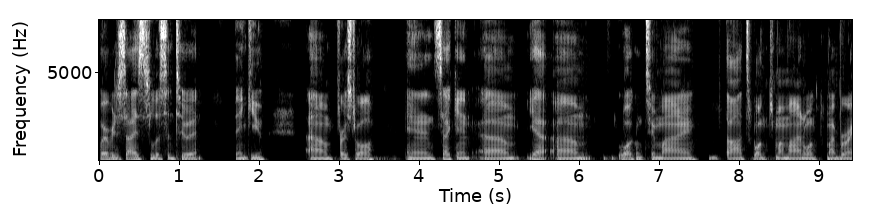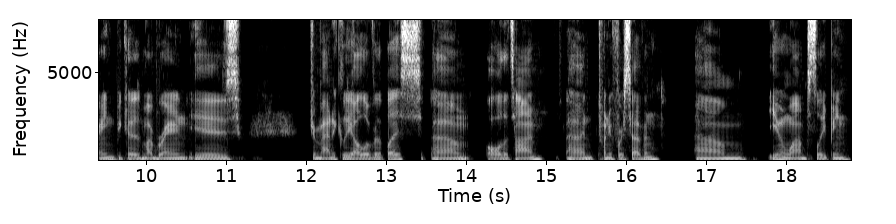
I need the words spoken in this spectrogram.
whoever decides to listen to it, thank you. Um, first of all. And second, um, yeah, um, welcome to my thoughts, welcome to my mind, welcome to my brain, because my brain is dramatically all over the place um, all the time, uh, 24 7. Even while I'm sleeping.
